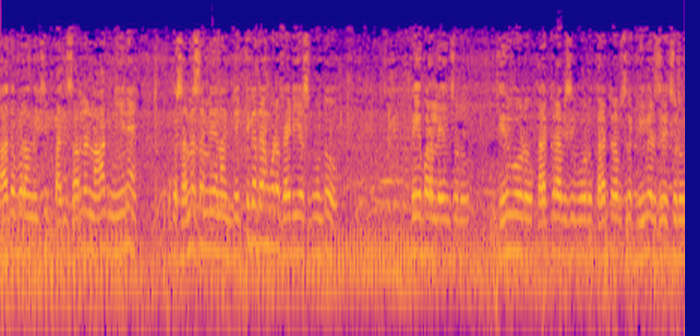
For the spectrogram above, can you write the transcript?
రాతపురం ఇచ్చి పది సార్లు నాకు నేనే ఒక సమస్య మీద నాకు వ్యక్తిగతంగా కూడా ఫైట్ చేసుకుంటూ పేపర్లు వేయించుడు తిరుగుడు కలెక్టర్ ఆఫీస్కి పోడు కలెక్టర్ ఆఫీస్లో గ్రీవెన్స్ ఇచ్చుడు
